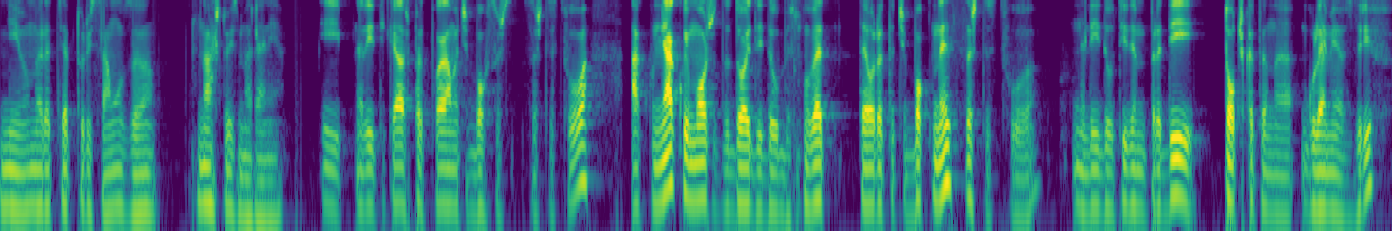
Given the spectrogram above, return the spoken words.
Ние имаме рецептори само за нашето измерение. И нали, ти казваш, предполагаме, че Бог съществува. Ако някой може да дойде и да обоснове теорията, че Бог не съществува, нали, да отидем преди точката на големия взрив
